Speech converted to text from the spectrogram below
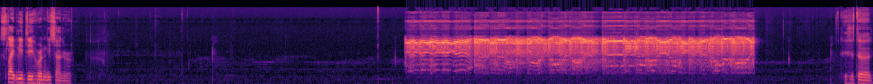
Slightly different each other is the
